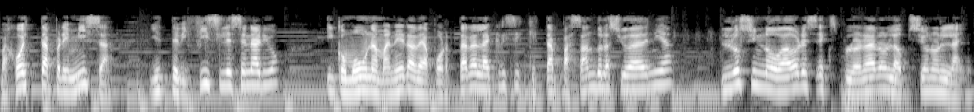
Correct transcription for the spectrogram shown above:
Bajo esta premisa y este difícil escenario, y como una manera de aportar a la crisis que está pasando la ciudadanía, los innovadores exploraron la opción online.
